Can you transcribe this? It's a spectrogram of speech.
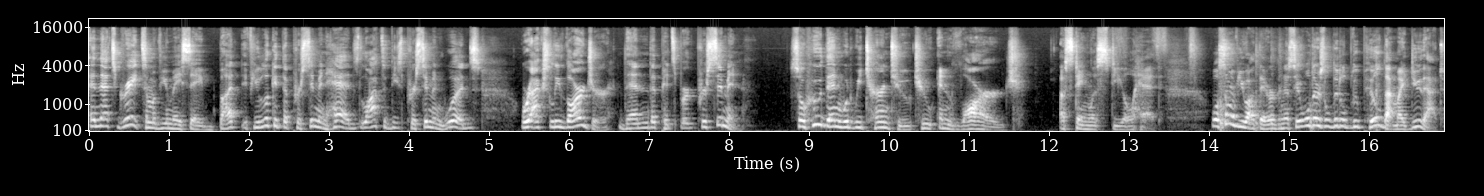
And that's great, some of you may say, but if you look at the persimmon heads, lots of these persimmon woods were actually larger than the Pittsburgh persimmon. So who then would we turn to to enlarge a stainless steel head? Well, some of you out there are going to say, well, there's a little blue pill that might do that.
